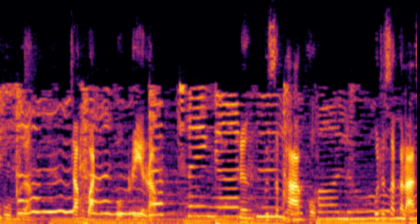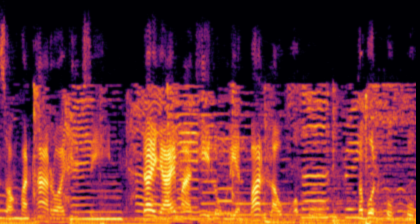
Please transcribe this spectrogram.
คูเมือง จังหวัดบุรีรัมย์ 1 พฤษภาคม พุทธศักราช 2524 ได้ย้ายมาที่โรงเรียนบ้านเหล่าหัวปูตำบลกุกกุง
